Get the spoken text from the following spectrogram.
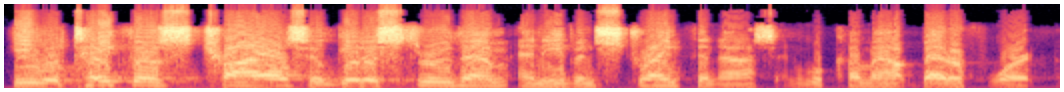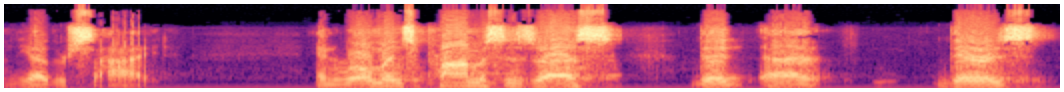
He will take those trials, He'll get us through them, and even strengthen us, and we'll come out better for it on the other side. And Romans promises us that uh, there is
